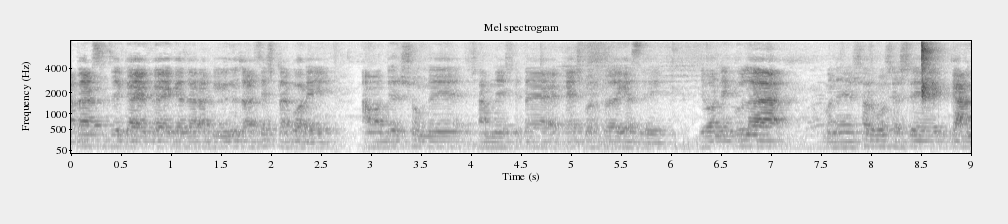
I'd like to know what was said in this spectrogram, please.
আদার্স যে গায়ক, গায়িকা যারা বিভিন্ন যাওয়ার চেষ্টা করে, আমাদের সামনে সামনে সেটা একটা স্পষ্ট হয়ে গেছে যে অনেকগুলা মানে সর্বশেষে গান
